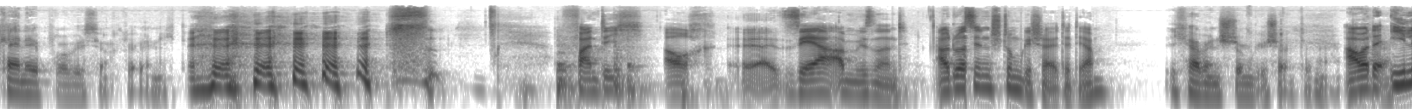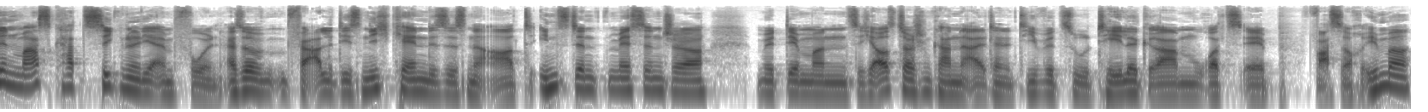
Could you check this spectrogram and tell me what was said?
keine Provision, glaube ich nicht. Fand ich auch äh, sehr amüsant. Aber du hast ihn stumm geschaltet, ja? Ich habe ihn stumm geschaltet. Ja. Aber der Elon Musk hat Signal ja empfohlen. Also für alle, die es nicht kennen, das ist eine Art Instant Messenger, mit dem man sich austauschen kann, eine Alternative zu Telegram, WhatsApp, was auch immer,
